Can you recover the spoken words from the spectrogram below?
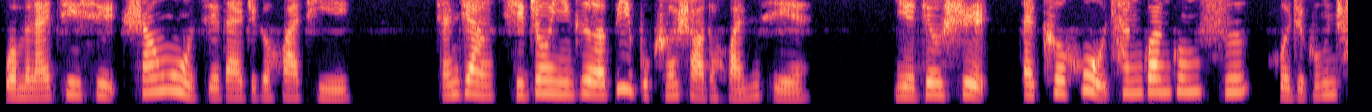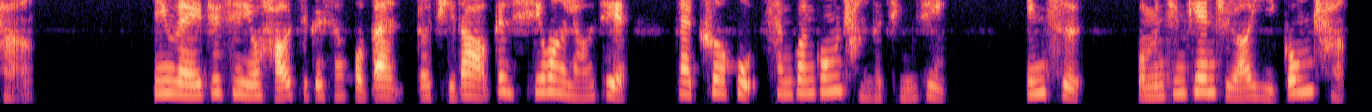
我们来继续商务接待这个话题，讲讲其中一个必不可少的环节，也就是带客户参观公司或者工厂。因为之前有好几个小伙伴都提到更希望了解带客户参观工厂的情景，因此我们今天主要以工厂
